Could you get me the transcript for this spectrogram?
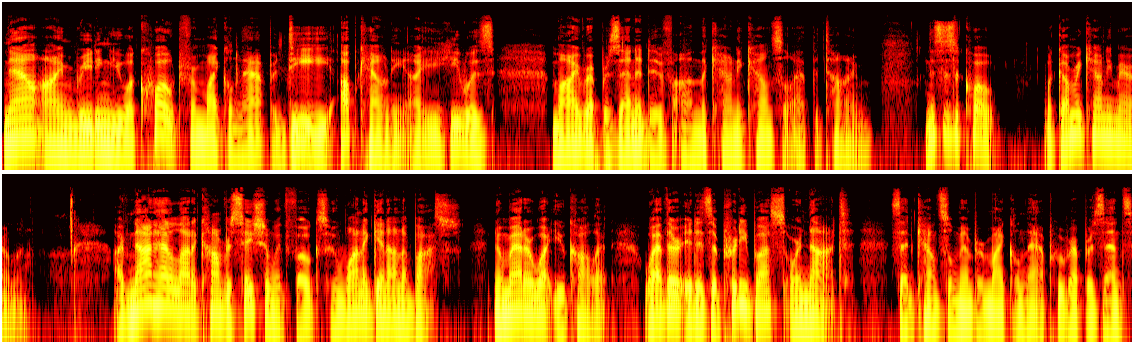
Now I'm reading you a quote from Michael Knapp, D, Up County, i.e., he was my representative on the county council at the time. And this is a quote Montgomery County, Maryland. I've not had a lot of conversation with folks who want to get on a bus, no matter what you call it, whether it is a pretty bus or not said Council Member Michael Knapp, who represents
